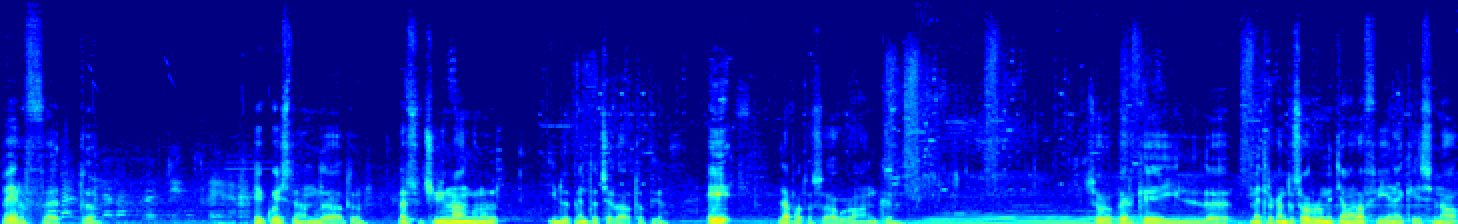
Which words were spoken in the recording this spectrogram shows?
Perfetto. E questo è andato. Adesso ci rimangono i due pentaceratopi. E l'apatosauro anche. Solo perché il metracantosauro lo mettiamo alla fine che sennò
